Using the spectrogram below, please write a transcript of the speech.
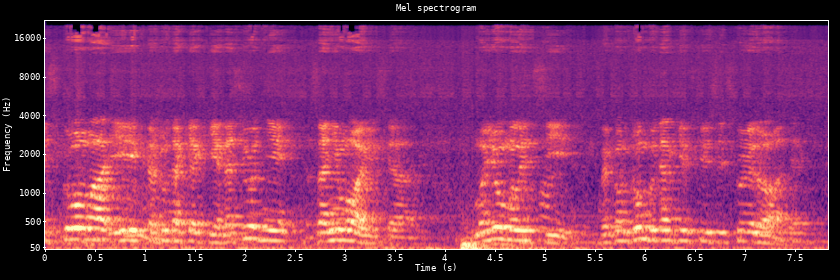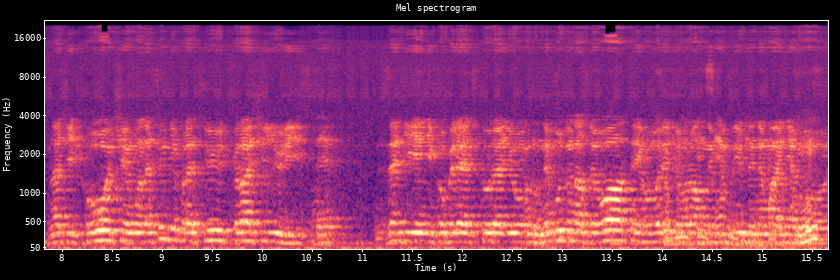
військова і кажу так, як є. На сьогодні займаюся в моєму лиці виконком Буденківської сільської ради. Значить, хочемо, на сьогодні працюють кращі юристи, задіяні Кобиляцького району. Не буду називати і говорити, нам не потрібно, немає ніякого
